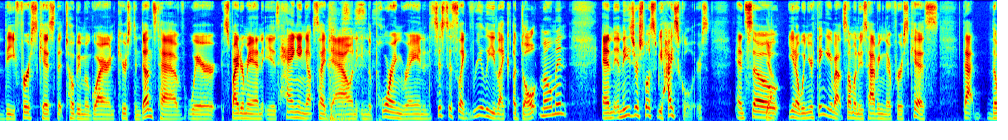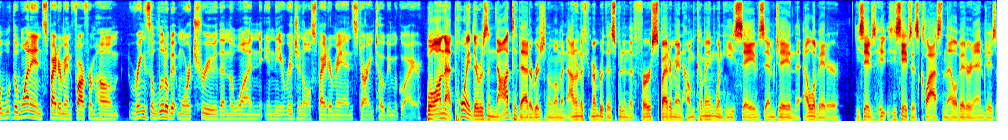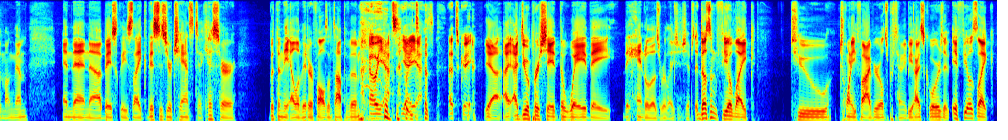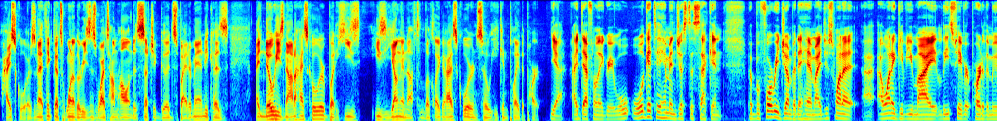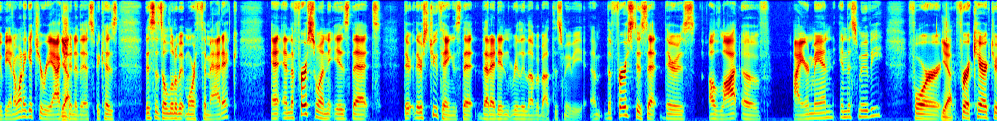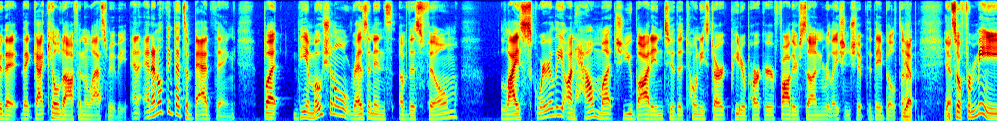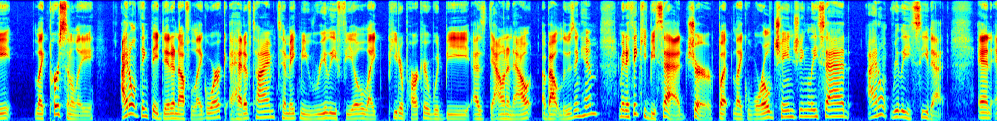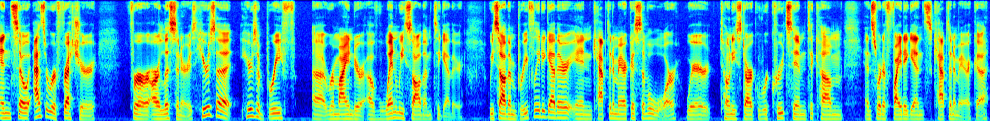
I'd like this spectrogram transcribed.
the first kiss that Tobey Maguire and Kirsten Dunst have, where Spider-Man is hanging upside down in the pouring rain, and it's just this like really like adult moment, and and these are supposed to be high schoolers, and so yeah. you know when you're thinking about someone who's having their first kiss, that the the one in Spider-Man Far From Home rings a little bit more true than the one in the original Spider-Man starring Tobey Maguire. Well, on that point, there was a nod to that original moment. I don't know if you remember this, but in the first Spider-Man Homecoming, when he saves MJ in the elevator, he saves he, he saves his class in the elevator, and MJ's among them. And then uh, basically, he's like, "This is your chance to kiss her." But then the elevator falls on top of him. Oh yeah, so yeah, yeah. Does, That's great. Yeah, I, I do appreciate the way they they handle those relationships. It doesn't feel like two 25 year olds pretending to be high schoolers. It, it, feels like high schoolers. And I think that's one of the reasons why Tom Holland is such a good Spider Man because I know he's not a high schooler, but he's he's young enough to look like a high schooler and so he can play the part. Yeah, I definitely agree. We'll, we'll get to him in just a second. But before we jump into him, I just want to I want to give you my least favorite part of the movie and I want to get your reaction yeah. to this because this is a little bit more thematic. And, and the first one is that there, there's two things that that I didn't really love about this movie. Um, the first is that there's a lot of Iron Man in this movie for yeah. for a character that that got killed off in the last movie. And and I don't think that's a bad thing, but the emotional resonance of this film lies squarely on how much you bought into the Tony Stark Peter Parker father son relationship that they built up. Yep. Yep. And so for me, like personally, I don't think they did enough legwork ahead of time to make me really feel like Peter Parker would be as down and out about losing him. I mean, I think he'd be sad, sure, but like world changingly sad, I don't really see that. And and so as a refresher for our listeners, here's a here's a brief uh, reminder of when we saw them together. We saw them briefly together in Captain America Civil War, where Tony Stark recruits him to come and sort of fight against Captain America.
